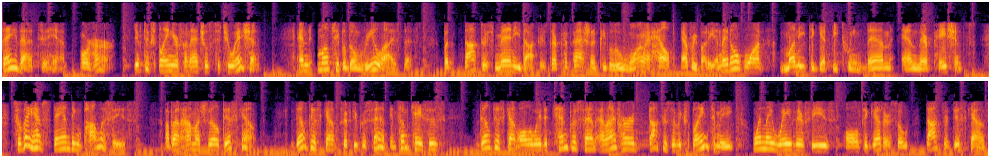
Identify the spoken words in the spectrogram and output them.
say that to him or her. You have to explain your financial situation. And most people don't realize this. But doctors, many doctors, they're compassionate people who want to help everybody and they don't want money to get between them and their patients. So they have standing policies about how much they'll discount. They'll discount 50%. In some cases, they'll discount all the way to 10%. And I've heard doctors have explained to me when they waive their fees altogether. So doctor discounts,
